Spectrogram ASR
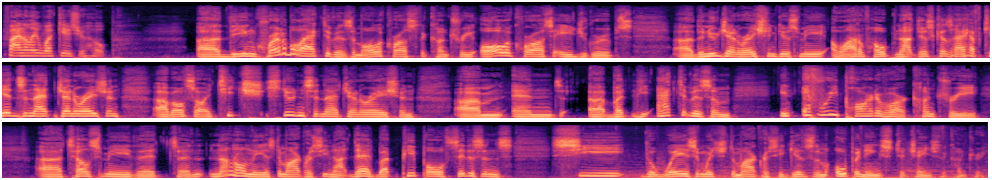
Finally, what gives you hope? Uh, the incredible activism all across the country, all across age groups. Uh, the new generation gives me a lot of hope, not just because I have kids in that generation, uh, but also I teach students in that generation. Um, and uh, but the activism in every part of our country uh, tells me that uh, not only is democracy not dead, but people, citizens, see the ways in which democracy gives them openings to change the country.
